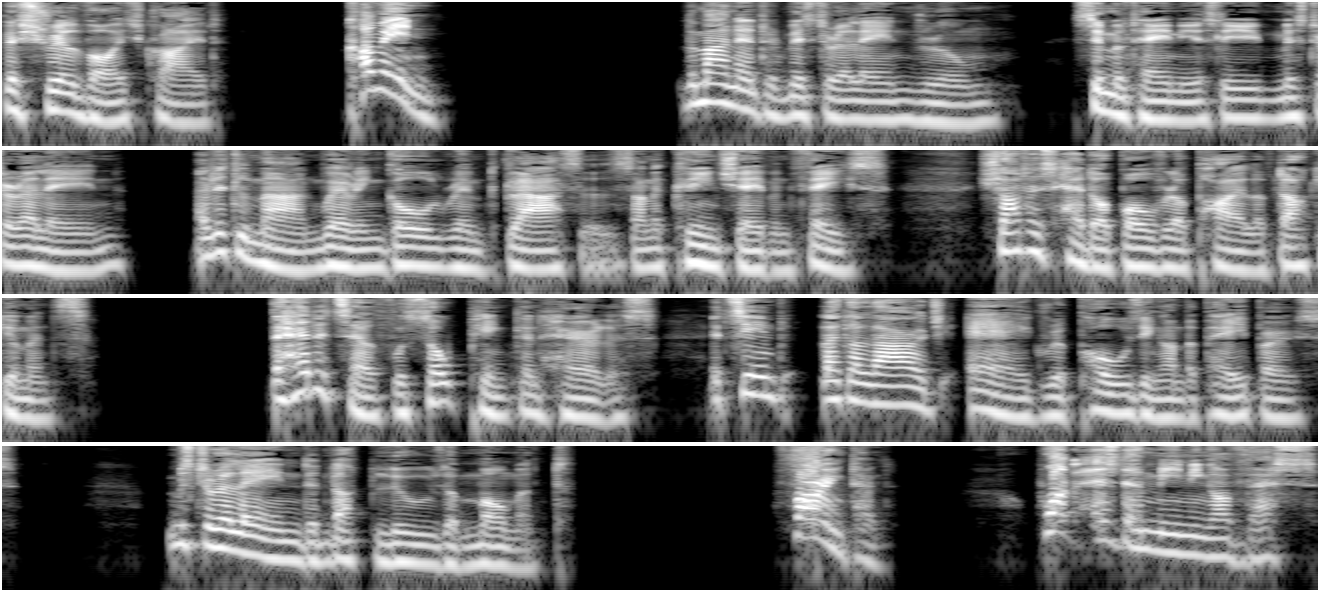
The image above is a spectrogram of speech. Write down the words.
The shrill voice cried, "Come in!" The man entered Mr. Alleyne's room. Simultaneously Mr. Alleyne, a little man wearing gold–rimmed glasses, on a clean–shaven face, shot his head up over a pile of documents. The head itself was so pink and hairless it seemed like a large egg reposing on the papers. Mr. Alleyne did not lose a moment. "Farrington, what is the meaning of this?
